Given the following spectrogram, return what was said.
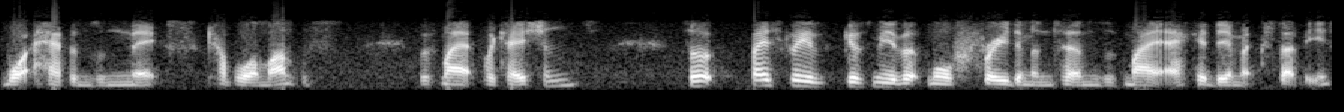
what happens in the next couple of months with my applications. So it basically gives me a bit more freedom in terms of my academic studies.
